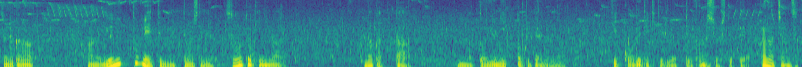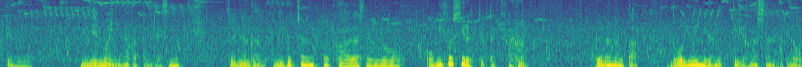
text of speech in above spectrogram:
それから、あの、ユニット名っていうのも言ってましたね。その時には、なかった、うんと、ユニットみたいなのが結構出てきてるよっていう話をしてて、花ちゃんズっていうのも2年前にはなかったみたいですね。それでなんか、ニブちゃんと川田さんのお味噌汁って言ったっけかな。これがなんか、どういう意味なのっていう話なんだけど、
